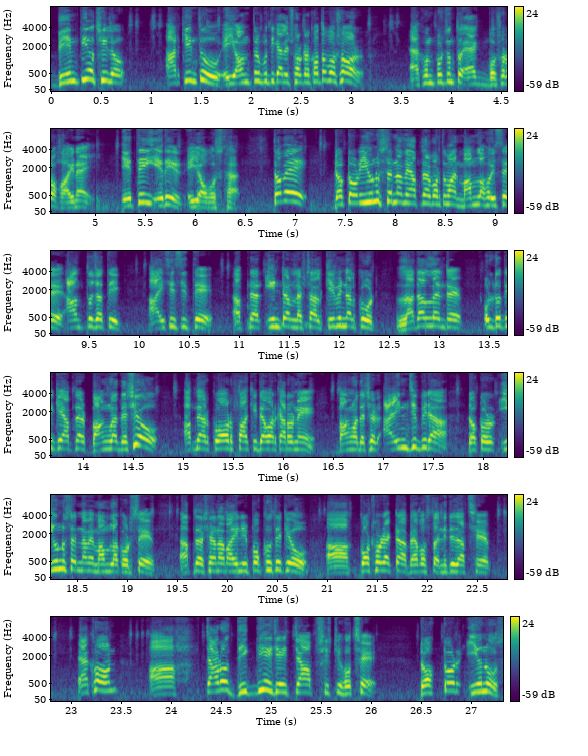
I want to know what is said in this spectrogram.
বিএনপিও ছিল। আর কিন্তু এই অন্তর্বর্তীকালে সরকার কত বছর? এখন পর্যন্ত এক বছরও হয় নাই। এতেই এদের এই অবস্থা। তবে ডক্টর ইউনুসের নামে আপনার বর্তমান মামলা হয়েছে। আন্তর্জাতিক আইসিসিতে আপনার ইন্টারন্যাশনাল ক্রিমিনাল কোর্ট লাদারল্যান্ডে উল্টো দিকে আপনার বাংলাদেশেও আপনার কর ফাঁকি দেওয়ার কারণে বাংলাদেশের আইনজীবীরা ডক্টর ইউনুসের নামে মামলা করছে। আপনার সেনাবাহিনীর পক্ষ থেকেও কঠোর একটা ব্যবস্থা নিতে যাচ্ছে। এখন চারো দিক দিয়ে যে চাপ সৃষ্টি হচ্ছে, ডক্টর ইউনুস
